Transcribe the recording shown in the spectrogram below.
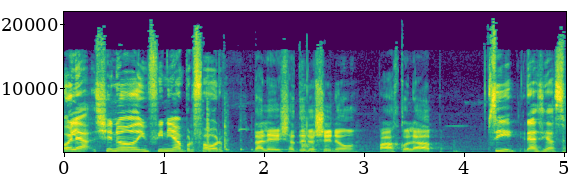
Hola, lleno de Infinia, por favor. Dale, ya te lo lleno. ¿Pagás con la app? Sí, gracias.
